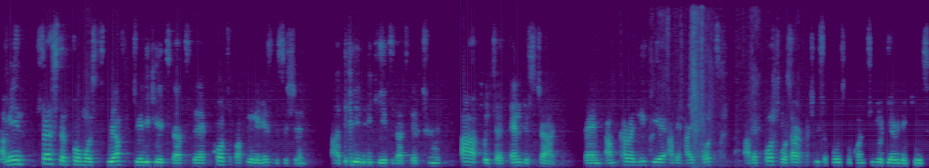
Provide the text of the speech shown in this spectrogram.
I mean, first and foremost, we have to indicate that the Court of Appeal in its decision uh, did indicate that the two are acquitted and discharged. And I'm currently here at the High Court. Uh, the court was actually supposed to continue hearing the case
